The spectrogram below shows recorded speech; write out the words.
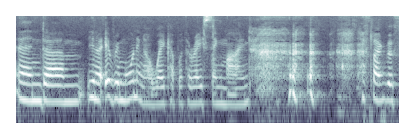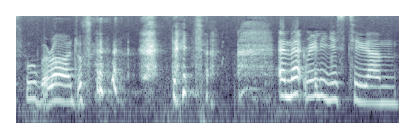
And, um, you know, every morning I'll wake up with a racing mind. it's like this full barrage of And that really used to um,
